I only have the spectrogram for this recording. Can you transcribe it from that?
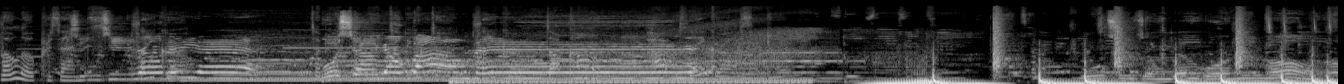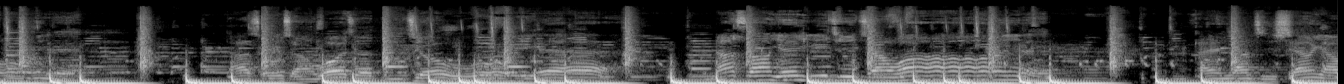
Lolo presents 星期六的 Playgirl. 夜，我想要爆美。www.playgirls.com. Hot playgirls. 雾气中灯火迷蒙，他手上握着啤酒，那双眼一直张望，看样子想要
